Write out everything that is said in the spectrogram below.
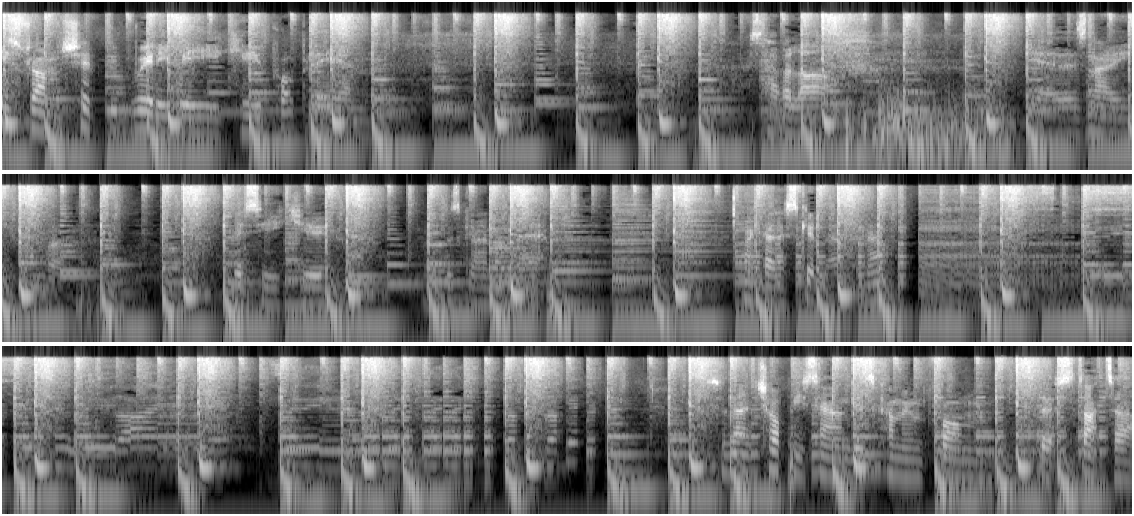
these drums should really be EQ'd properly and let's have a laugh. Yeah, there's no, well, this EQ, what was going on there. Okay, let's skip that for now. So that choppy sound is coming from the stutter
